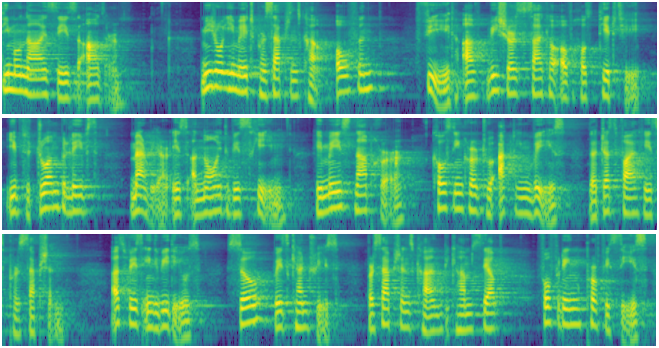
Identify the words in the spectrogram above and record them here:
demonizes the other. Mirror image perceptions can often feed a vicious cycle of hostility. If John believes Maria is annoyed with him, he may snap her, causing her to act in ways that justify his perception. As with individuals, so with countries, perceptions can become self fulfilling prophecies.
